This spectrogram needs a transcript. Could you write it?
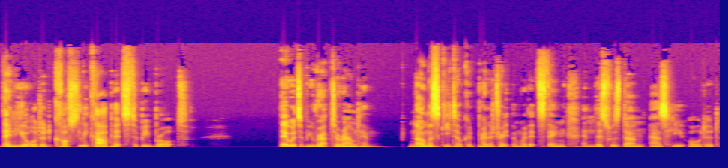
Then he ordered costly carpets to be brought. They were to be wrapped around him. No mosquito could penetrate them with its sting, and this was done as he ordered.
